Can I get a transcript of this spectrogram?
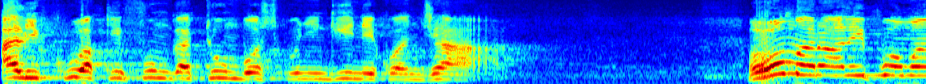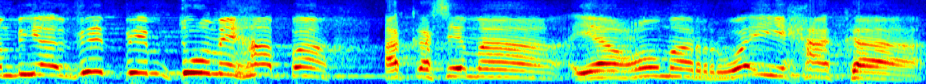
Alikuwa akifunga tumbo siku nyingine kwa njaa umar alipomwambia vipi mtume hapa? Akasema ya umar waihaka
